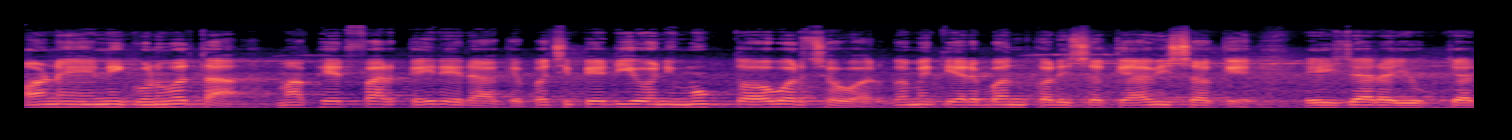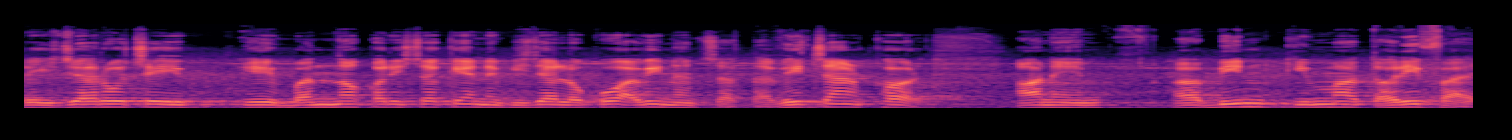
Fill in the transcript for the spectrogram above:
અને એની ગુણવત્તામાં ફેરફાર કરી રાખે. પછી પેઢીઓની મુક્ત અવર જવર ગમે ત્યારે બંધ કરી શકે, આવી શકે. એ ઇજારાયુક્ત ત્યારે ઇજારો છે એ બંધ ન કરી શકે અને બીજા લોકો આવી નથી શકતા. વેચાણ ખર્ચ અને બિન કિંમત હરીફાઈ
